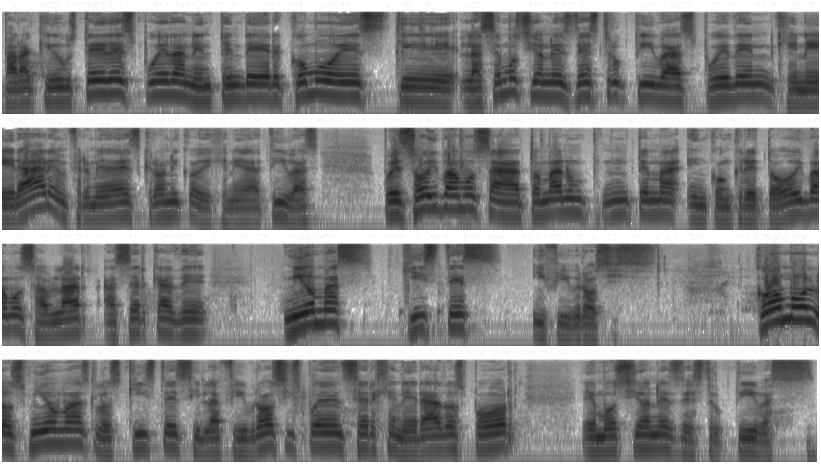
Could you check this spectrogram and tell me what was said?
para que ustedes puedan entender cómo es que las emociones destructivas pueden generar enfermedades crónico-degenerativas, pues hoy vamos a tomar un, tema en concreto. Hoy vamos a hablar acerca de miomas, quistes y fibrosis. Cómo los miomas, los quistes y la fibrosis pueden ser generados por emociones destructivas.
